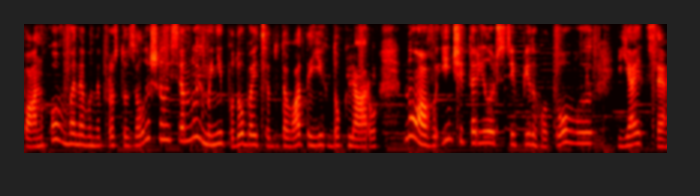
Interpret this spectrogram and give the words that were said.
панко. В мене вони просто залишилися. Ну і мені подобається додавати їх до кляру. Ну а в іншій тарілочці підготовую яйце.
